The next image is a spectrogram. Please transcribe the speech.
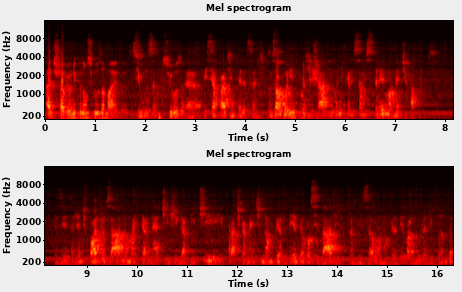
A de chave única não se usa mais. Se usa. Se usa. É, essa é a parte interessante. Os algoritmos de chave única eles são extremamente rápidos. A gente pode usar numa internet gigabit e praticamente não perder velocidade de transmissão, ou não perder largura de banda,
